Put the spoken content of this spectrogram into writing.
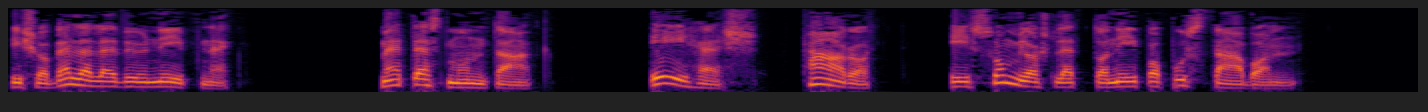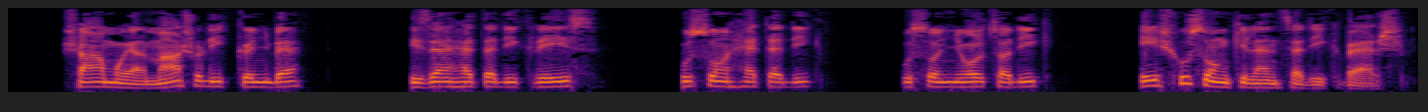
és a vele levő népnek. Mert ezt mondták, éhes, fáradt és szomjas lett a nép a pusztában. Sámuel második könyve, 17. rész, 27., 28. és 29. vers.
